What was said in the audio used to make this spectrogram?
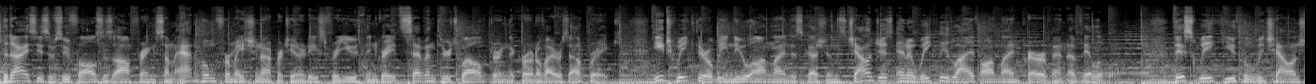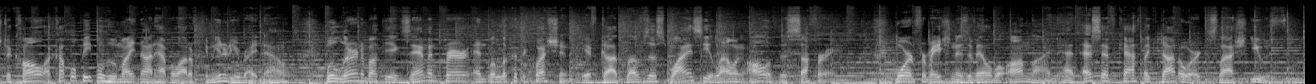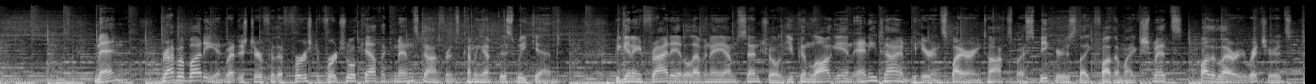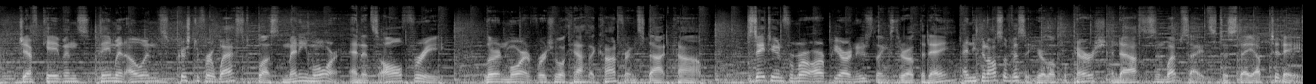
The Diocese of Sioux Falls is offering some at home formation opportunities for youth in grades 7 through 12 during the coronavirus outbreak. Each week, there will be new online discussions, challenges, and a weekly live online prayer event available. This week, youth will be challenged to call a couple people who might not have a lot of community right now. We'll learn about the examen prayer and we'll look at the question if God loves us, why is He allowing all of this suffering? More information is available online at sfcatholic.org/youth. Men, grab a buddy and register for the first virtual Catholic Men's Conference coming up this weekend. Beginning Friday at 11 a.m. Central, you can log in anytime to hear inspiring talks by speakers like Father Mike Schmitz, Father Larry Richards, Jeff Cavins, Damon Owens, Christopher West, plus many more, and it's all free. Learn more at virtualcatholicconference.com. Stay tuned for more RPR news links throughout the day, and you can also visit your local parish and diocesan websites to stay up to date.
